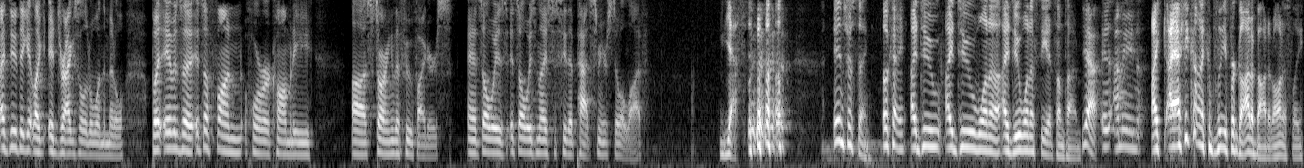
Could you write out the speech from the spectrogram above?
I do think it like it drags a little in the middle, but it was a it's a fun horror comedy uh, starring the Foo Fighters, and it's always it's always nice to see that Pat Smear's still alive. Yes. Interesting. Okay, I do. I do wanna. I do wanna see it sometime. Yeah, it, I mean, I I actually kind of completely forgot about it. Honestly.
